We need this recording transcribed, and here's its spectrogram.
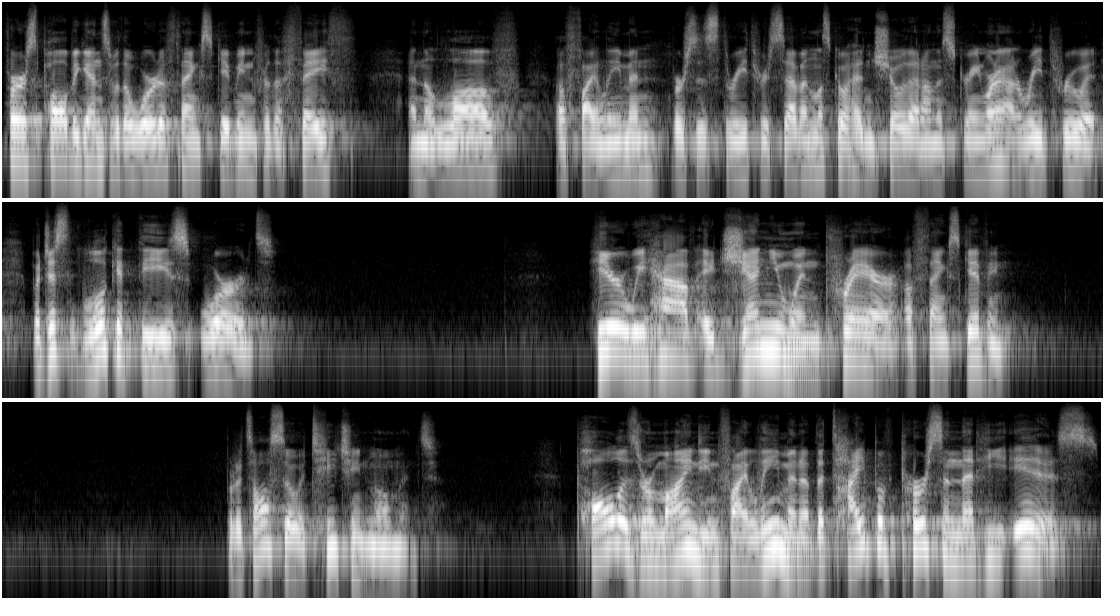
First, Paul begins with a word of thanksgiving for the faith and the love of Philemon, verses 3 through 7. Let's go ahead and show that on the screen. We're not going to read through it, but just look at these words. Here we have a genuine prayer of thanksgiving, but it's also a teaching moment. Paul is reminding Philemon of the type of person that he is.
